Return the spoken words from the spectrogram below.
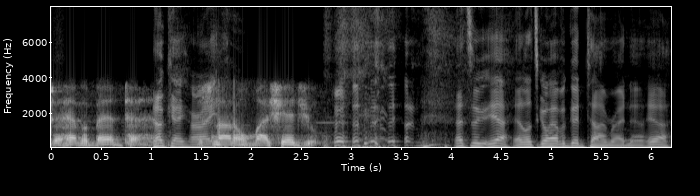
to have a bad time. Okay, all right. It's not on my schedule. That's a yeah. Let's go have a good time right now. Yeah.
